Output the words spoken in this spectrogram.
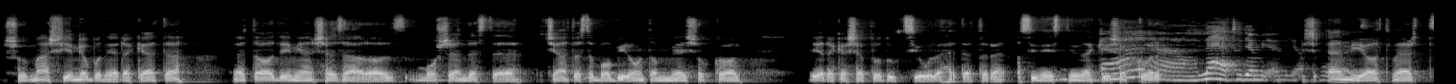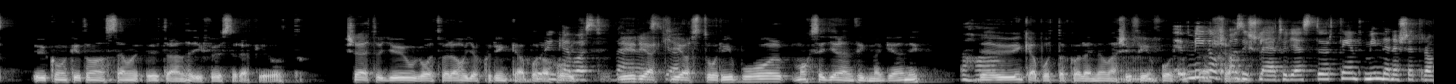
so- más film jobban érdekelte, mert a Damien Chazelle az most rendezte, csinálta ezt a Babylont, ami egy sokkal érdekesebb produkció lehetett a, színésznőnek, és Á, akkor Lehet, hogy emi, emiatt és volt. emiatt, mert ő konkrétan azt hiszem, hogy ő talán az egyik főszereplő ott. És lehet, hogy ő úgy volt vele, hogy akkor inkább Akkor valahogy inkább azt írják ki a sztoriból, max egy jelentig megjelenik, Aha. de ő inkább ott akar lenni a másik film Még forgatásán. az is lehet, hogy ez történt. Minden esetre a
